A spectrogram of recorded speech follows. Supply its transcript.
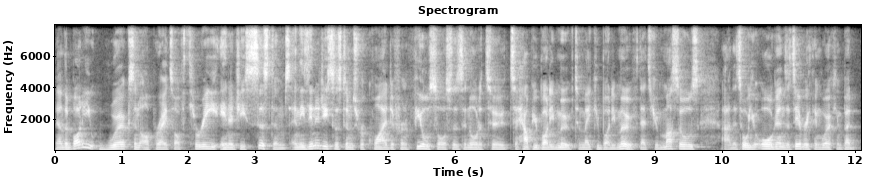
Now, the body works and operates off three energy systems, and these energy systems require different fuel sources in order to, to help your body move, to make your body move. That's your muscles, uh, that's all your organs, it's everything working. But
